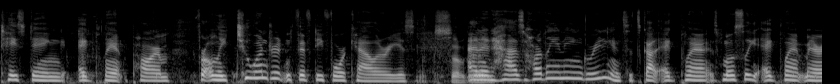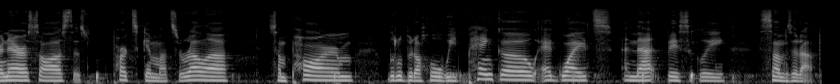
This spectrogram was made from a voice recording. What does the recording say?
tasting eggplant parm for only 254 calories. so And it has hardly any ingredients. It's got eggplant, it's mostly eggplant marinara sauce, there's part skim mozzarella, some parm, a little bit of whole wheat panko, egg whites, and that basically sums it up.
